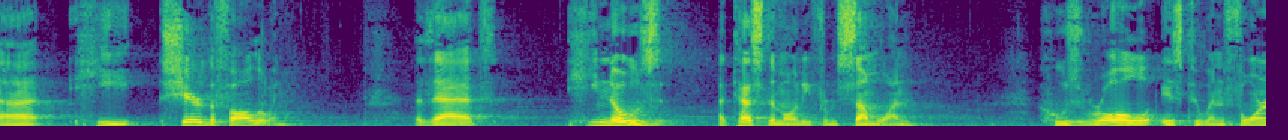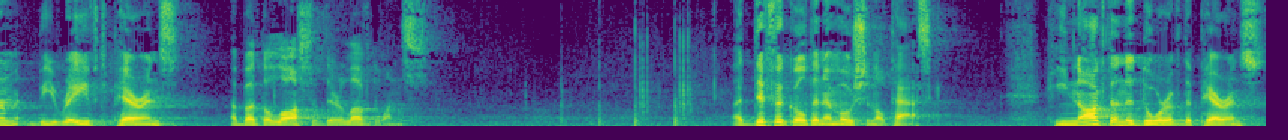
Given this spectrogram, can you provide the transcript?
Uh, he shared the following: that he knows a testimony from someone whose role is to inform bereaved parents about the loss of their loved ones. A difficult and emotional task. He knocked on the door of the parents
